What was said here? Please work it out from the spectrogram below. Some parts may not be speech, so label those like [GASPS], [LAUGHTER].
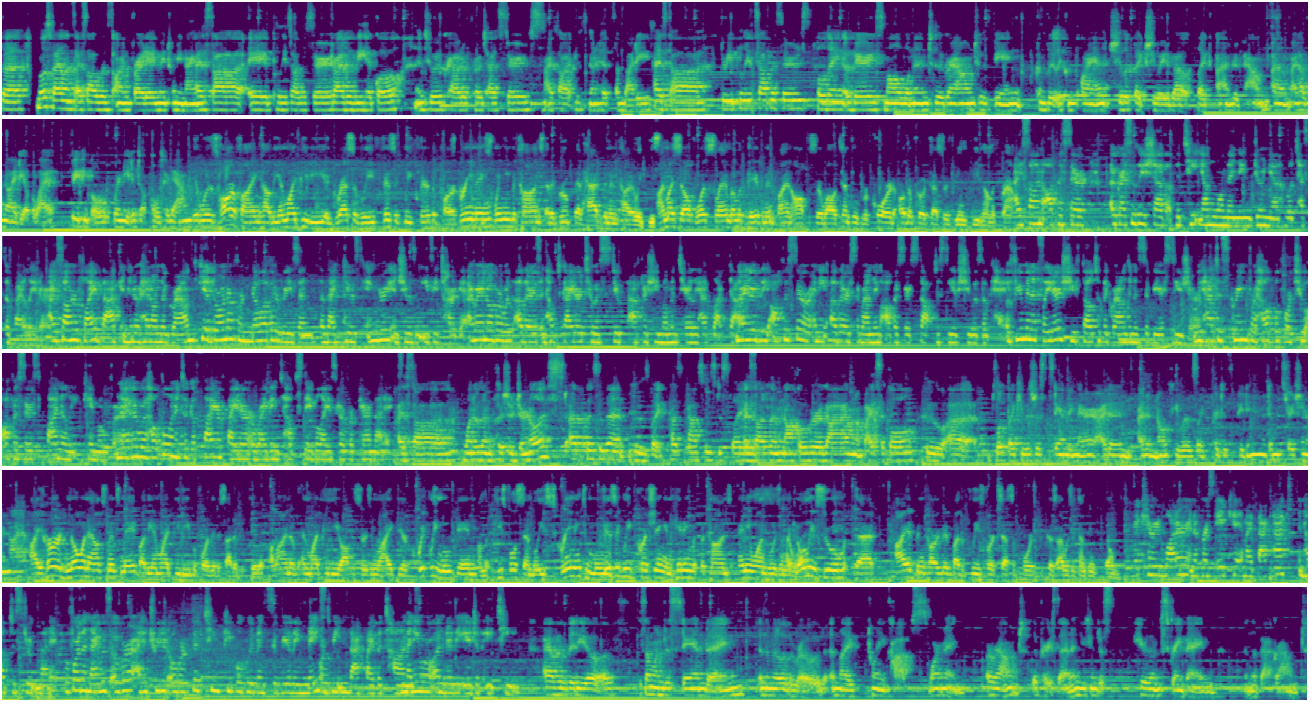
The most violence I saw was on Friday, May 29th. I saw a police officer drive a vehicle into a crowd of protesters. I thought he was going to hit somebody. I saw three police officers holding a very small woman to the ground who was being completely compliant. She looked like she weighed about like 100 pounds. Um, I have no idea why. Three people were needed to hold her down. It was horrifying how the NYPD aggressively, physically cleared the park, screaming, swinging batons at a group that had been entirely peaceful. I myself was slammed on the pavement by an officer while attempting to record other protesters being beaten on the ground. I saw an officer aggressively shove a petite young woman named Dunya, who will testify later. I saw her fly back and hit her head on the ground. He had thrown her for no other reason than that he was angry and she was an easy target. I ran over with others and helped guide her to a stoop after she momentarily had blacked out. Neither the officer or any other surrounding officers stopped to see if she was okay. A few minutes later, she fell to the ground in a severe seizure. We had to scream for help before two officers finally came over. Neither were helpful, and it took a firefighter arriving to help stabilize her for paramedics. I saw one of them push a journalist at this event whose like press pass was displayed. I saw them knock over a guy on a bicycle who uh, looked like he was just standing there. I didn't I didn't know if he was like participating in a demonstration or not. I heard no announcements made by the NYPD before they decided to clear the. A line of NYPD officers in riot gear quickly moved in on the peaceful assembly, screaming to move, physically pushing and hitting with batons anyone who was in the I can only assume that I had been targeted by the police for excessive force because I was attempting to film. I carried water and a first aid kit in my backpack and helped a street medic. Before the night was over, I had treated over 15 people who had been severely maced or beaten back by batons. Many were under the age of 18. I have a video of someone just standing in the middle of the road and like 20 cops swarming around the person, and you can just hear them screaming in the background.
